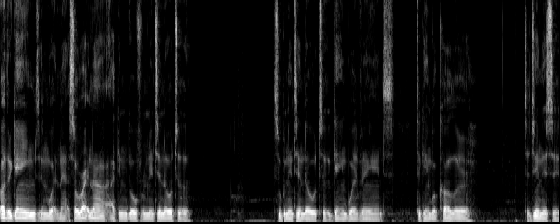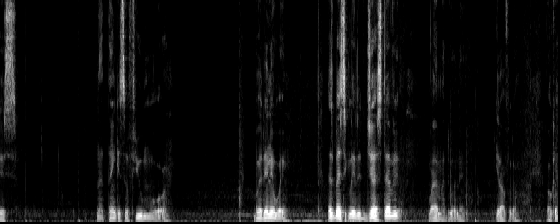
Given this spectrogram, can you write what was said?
other games and whatnot. So right now I can go from Nintendo to Super Nintendo to Game Boy Advance to Game Boy Color to Genesis. And I think it's a few more. But anyway, that's basically the gist of it. Why am I doing that? Get off of them. Okay.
